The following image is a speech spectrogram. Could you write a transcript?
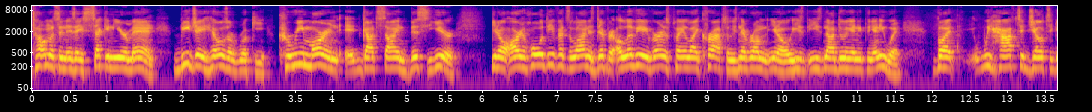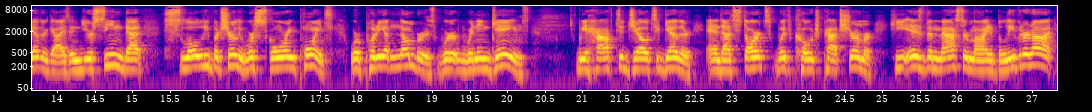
Tomlinson is a second year man. BJ Hill's a rookie. Kareem Martin it got signed this year. You know, our whole defensive line is different. Olivier Vernon is playing like crap, so he's never on, you know, he's, he's not doing anything anyway. But we have to gel together, guys, and you're seeing that slowly but surely. We're scoring points, we're putting up numbers, we're winning games. We have to gel together, and that starts with Coach Pat Shurmur. He is the mastermind, believe it or not,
